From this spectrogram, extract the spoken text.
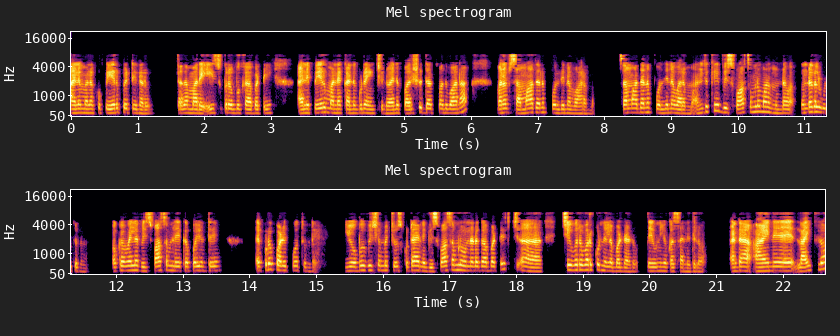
ఆయన మనకు పేరు పెట్టినడు. కదా మరి ఏసు ప్రభు కాబట్టి ఆయన పేరు మనకు అనుగ్రహించడు ఆయన పరిశుద్ధాత్మ ద్వారా మనం సమాధానం పొందిన వారము. సమాధానం పొందిన వారము. అందుకే విశ్వాసంలో మనం ఉండ ఉండగలుగుతున్నాం. ఒకవేళ విశ్వాసం లేకపోయి ఉంటే ఎప్పుడో పడిపోతుండే. యోగ విషయంలో చూసుకుంటే ఆయన విశ్వాసంలో ఉన్నాడు కాబట్టి చివరి వరకు నిలబడ్డాడు దేవుని యొక్క సన్నిధిలో. అంటే ఆయన లైఫ్లో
